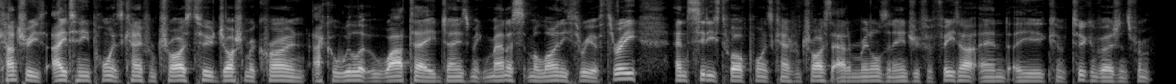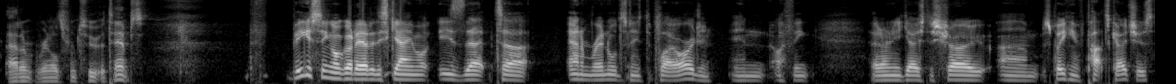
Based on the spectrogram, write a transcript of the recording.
Country's 18 points came from tries to Josh McCrone, Akuila Uate, James McManus, Maloney 3 of 3, and City's 12 points came from tries to Adam Reynolds and Andrew Fifita, and a, two conversions from Adam Reynolds from two attempts. biggest thing I got out of this game is that uh, Adam Reynolds needs to play Origin, and I think it only goes to show. Um, speaking of Putts coaches,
